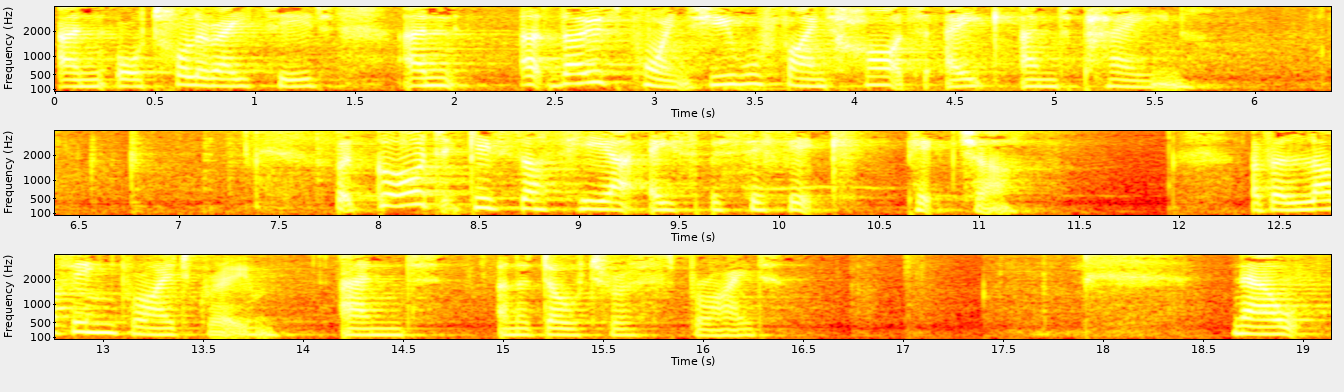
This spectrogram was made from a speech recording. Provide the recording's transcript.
and or tolerated and at those points you will find heartache and pain. But god gives us here a specific picture of a loving bridegroom and an adulterous bride. Now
